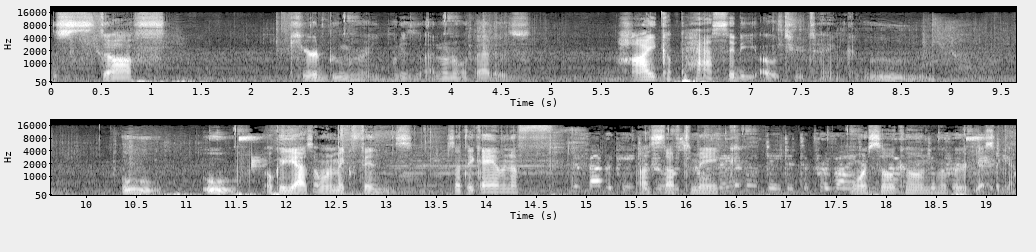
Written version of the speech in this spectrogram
the stuff. Cured boomerang? What is? I don't know what that is. High capacity O2 tank. Ooh. Ooh. Ooh. Okay, yes, I want to make fins. So I think I have enough uh, stuff to make to more silicone rubber? Yes, I can.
